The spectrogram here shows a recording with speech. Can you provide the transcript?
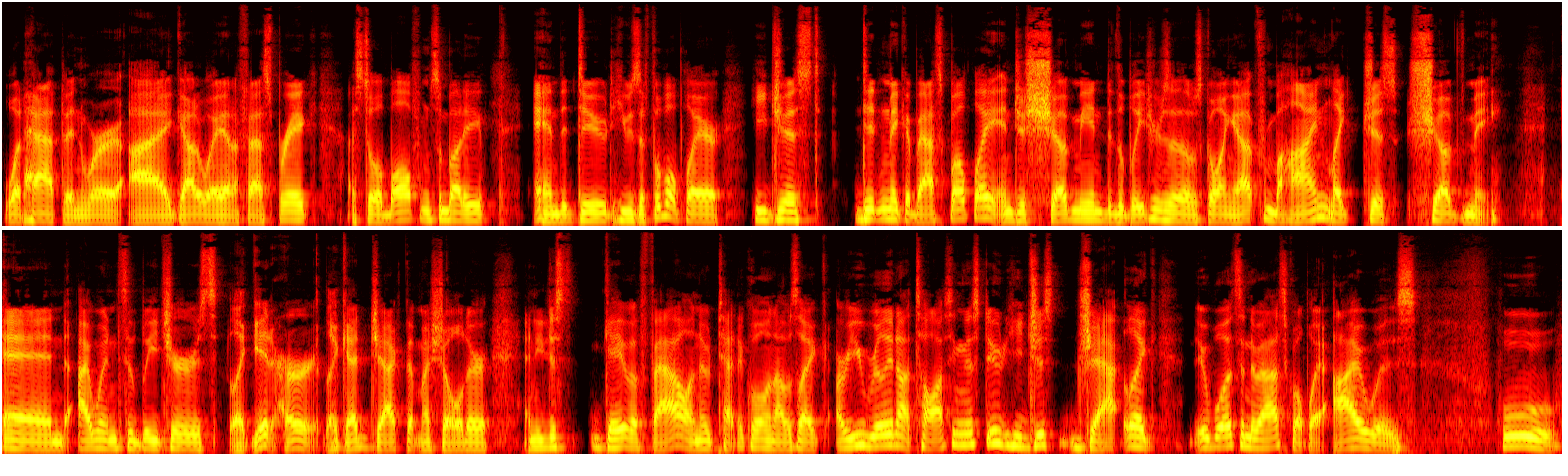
What happened where I got away on a fast break, I stole a ball from somebody, and the dude, he was a football player, he just didn't make a basketball play and just shoved me into the bleachers as I was going up from behind, like just shoved me. And I went into the bleachers, like it hurt, like I jacked up my shoulder, and he just gave a foul, and no technical, and I was like, "Are you really not tossing this dude?" He just jacked, like it wasn't a basketball play. I was, ooh,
